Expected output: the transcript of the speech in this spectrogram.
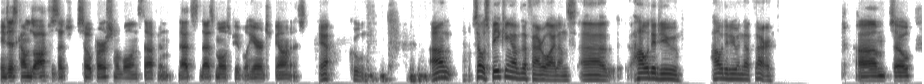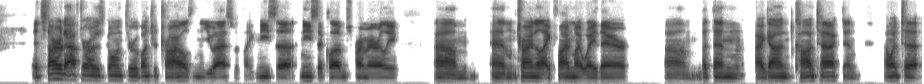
he just comes off as such so personable and stuff, and that's that's most people here to be honest. Yeah, cool. Um, so speaking of the Faroe Islands, uh, how did you how did you end up there? Um, so it started after I was going through a bunch of trials in the U.S. with like NISA NISA clubs primarily, um, and trying to like find my way there. Um, but then I got in contact and I went to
